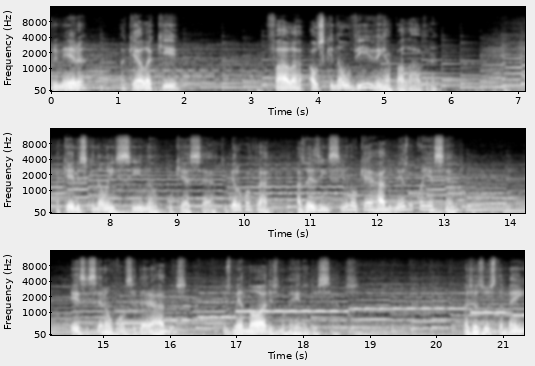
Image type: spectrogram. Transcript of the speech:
Primeira, aquela que fala aos que não vivem a palavra, aqueles que não ensinam o que é certo, e pelo contrário, às vezes ensinam o que é errado, mesmo conhecendo. Esses serão considerados os menores no reino dos céus. Mas Jesus também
